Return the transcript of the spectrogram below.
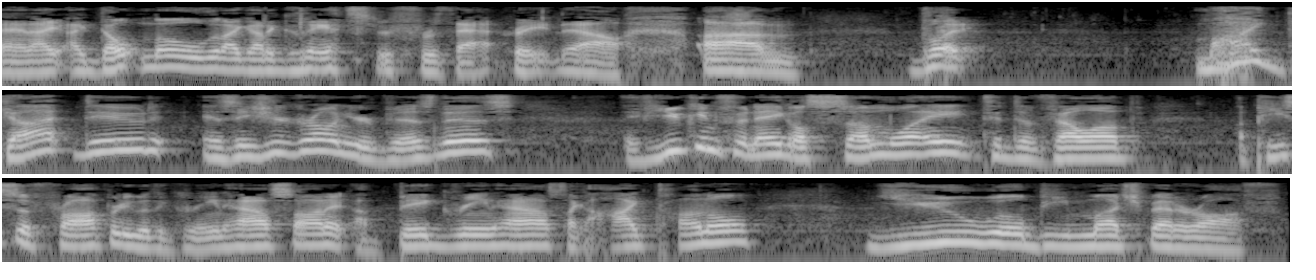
And I, I don't know that I got a good answer for that right now. Um, but my gut, dude, is as you're growing your business, if you can finagle some way to develop a piece of property with a greenhouse on it, a big greenhouse, like a high tunnel, you will be much better off.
